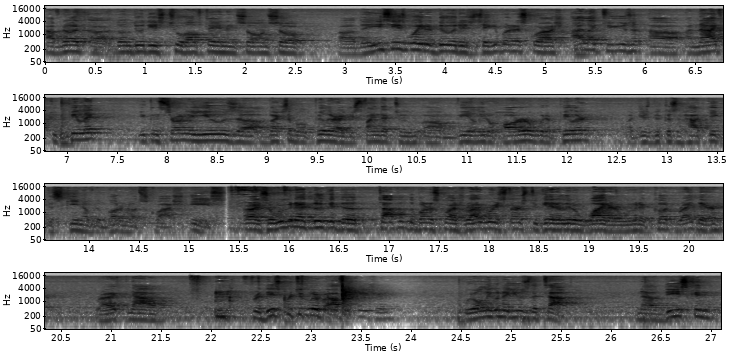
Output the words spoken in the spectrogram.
have not, uh, don't do this too often and so on. So uh, the easiest way to do it is take a butternut squash. I like to use a, uh, a knife to peel it. You can certainly use a vegetable peeler. I just find that to um, be a little harder with a peeler uh, just because of how thick the skin of the butternut squash is. All right, so we're gonna look at the top of the butternut squash right where it starts to get a little wider. We're gonna cut right there, right? Now, for this particular application, we're only gonna use the top. Now, these can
